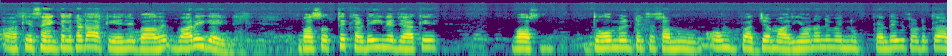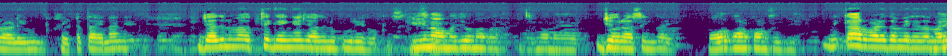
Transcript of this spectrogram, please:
ਆ ਕੇ ਸਾਈਕਲ ਖੜਾ ਕੇ ਅਜੇ ਬਾਹਰ ਬਾਹਰੇ ਗਏ ਨੇ। ਬਸ ਉੱਥੇ ਖੜੇ ਹੀ ਨੇ ਜਾ ਕੇ। ਬਸ 2 ਮਿੰਟ 'ਚ ਸਾਨੂੰ ਉਹ ਬਾਜਾਂ ਮਾਰੀਆਂ ਉਹਨਾਂ ਨੇ ਮੈਨੂੰ ਕਹਿੰਦੇ ਵੀ ਤੁਹਾਡੇ ਘਰ ਵਾਲੇ ਨੂੰ ਸਿੱਟਤਾ ਇਹਨਾਂ ਨੇ। ਜਦ ਨੂੰ ਮੈਂ ਉੱਥੇ ਗਈ ਹਾਂ ਜਦ ਨੂੰ ਪੂਰੇ ਹੋ ਗਏ ਸੀ। ਕੀ ਨਾਮ ਹੈ ਜੀ ਉਹਨਾਂ ਦਾ ਜਿਨ੍ਹਾਂ ਨੇ ਜੋਰਾ ਸਿੰਘ ਆਏ ਹੋਰ ਕੌਣ ਕੌਣ ਸੀ ਜੀ? ਨਹੀਂ ਘਰ ਵਾਲੇ ਦਾ ਮੇਰੇ ਦਾ ਨਾਮ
